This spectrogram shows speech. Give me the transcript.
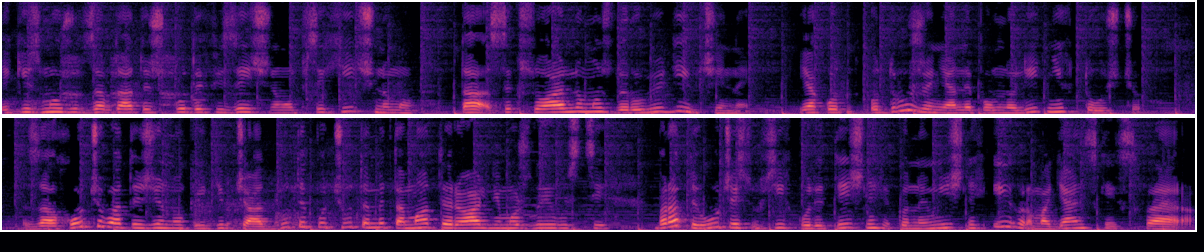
які зможуть завдати шкоди фізичному, психічному та сексуальному здоров'ю дівчини, як от одруження неповнолітніх тощо. Заохочувати жінок і дівчат бути почутими та мати реальні можливості, брати участь у всіх політичних, економічних і громадянських сферах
